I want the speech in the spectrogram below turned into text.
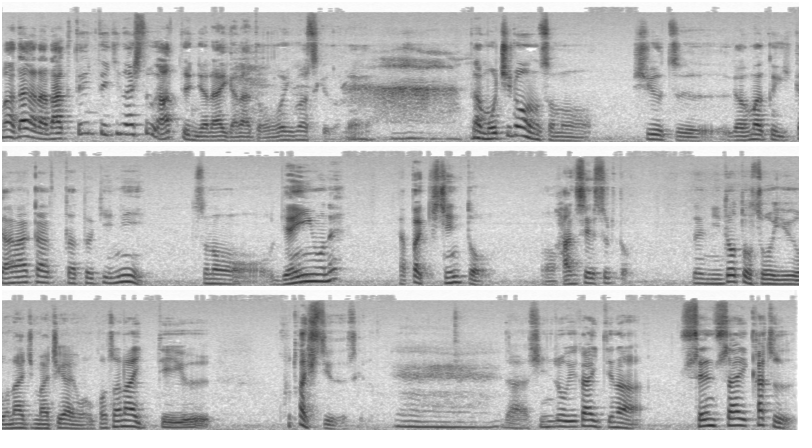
まあだから楽天的な人が合ってんじゃないかなと思いますけどね。だもちろんその手術がうまくいかなかった時にその原因をねやっぱりきちんと反省すると。で二度とそういう同じ間違いを起こさないっていうことは必要ですけど。だから心臓外科医っていうのは繊細かつ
